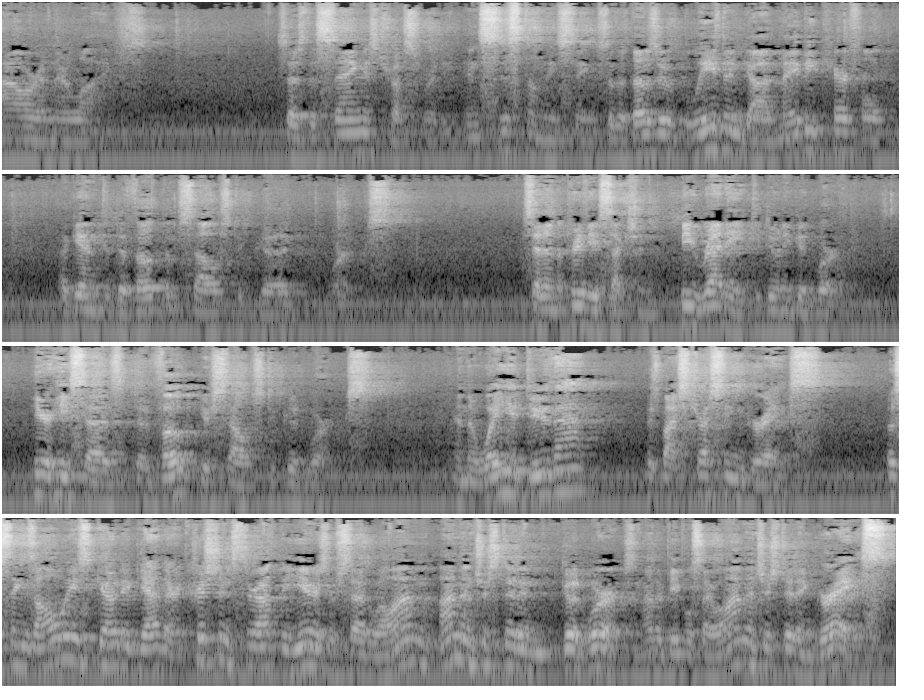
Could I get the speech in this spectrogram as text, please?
power in their lives. It says the saying is trustworthy. Insist on these things so that those who have believed in God may be careful, again, to devote themselves to good works. He said in the previous section, be ready to do any good work. Here he says, devote yourselves to good works. And the way you do that is by stressing grace. Those things always go together. Christians throughout the years have said, well, I'm, I'm interested in good works. And other people say, well, I'm interested in grace.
